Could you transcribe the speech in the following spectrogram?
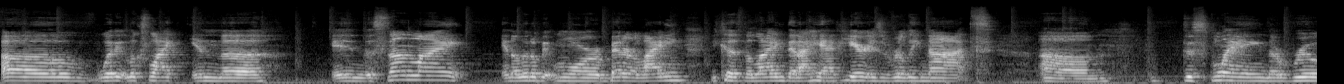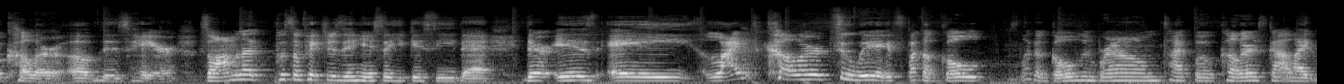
of what it looks like in the in the sunlight in a little bit more better lighting because the lighting that I have here is really not um, displaying the real color of this hair. So I'm gonna put some pictures in here so you can see that there is a light color to it. It's like a gold, it's like a golden brown type of color. It's got like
